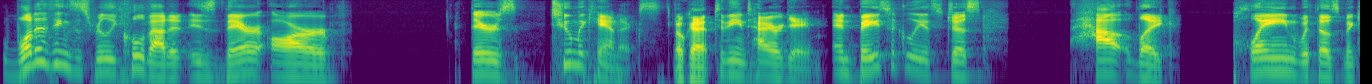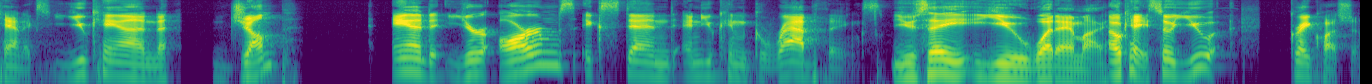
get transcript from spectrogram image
One of the things that's really cool about it is there are there's two mechanics Okay. to the entire game. And basically it's just how like playing with those mechanics. You can jump and your arms extend and you can grab things. You say you. What am I? Okay, so you great question.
